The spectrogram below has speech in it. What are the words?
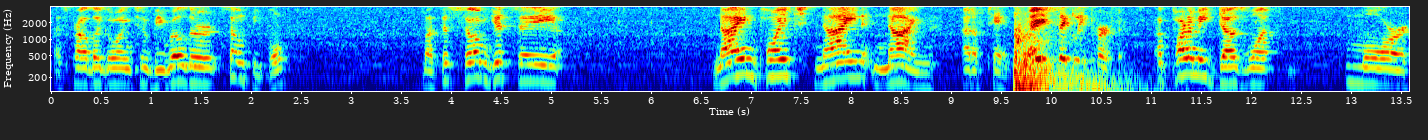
that's probably going to bewilder some people. But this film gets a 9.99 out of 10. Basically perfect. A part of me does want more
